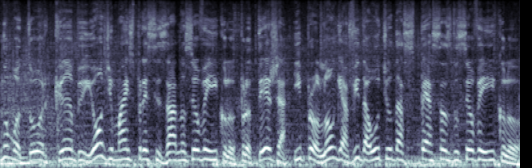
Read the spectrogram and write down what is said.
no motor, câmbio e onde mais precisar no seu veículo. Proteja e prolongue a vida útil das peças do seu veículo.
